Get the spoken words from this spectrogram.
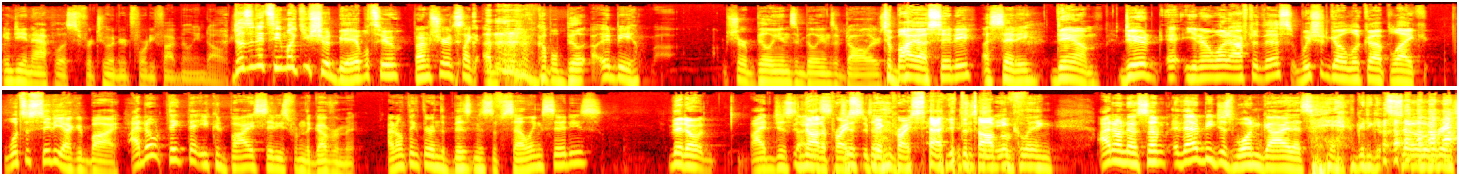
Indianapolis for two hundred forty five million dollars, Doesn't it seem like you should be able to but I'm sure it's like a, a couple bill. It'd be, I'm sure, billions and billions of dollars. to buy a city? a city. Damn, dude. eh, You know what? After this, we should go look up like what's a city I could buy. I don't think that you could buy cities from the government. I don't think they're in the business of selling cities. They don't. I just Not a price, a big price tag at the top of. inkling. I don't know. Some that'd be just one guy that's hey, I'm gonna get so rich.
